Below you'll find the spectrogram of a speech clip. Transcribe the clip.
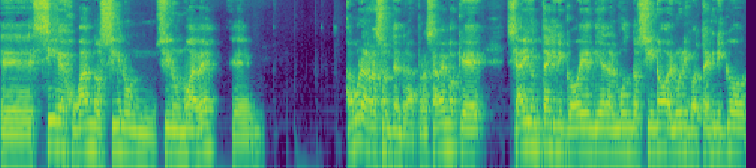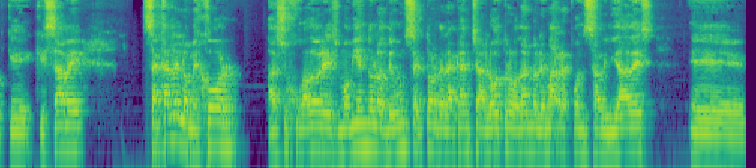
eh, sigue jugando sin un, sin un 9. Eh, alguna razón tendrá, pero sabemos que si hay un técnico hoy en día en el mundo, si no el único técnico que, que sabe sacarle lo mejor a sus jugadores, moviéndolos de un sector de la cancha al otro, dándole más responsabilidades. Eh,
